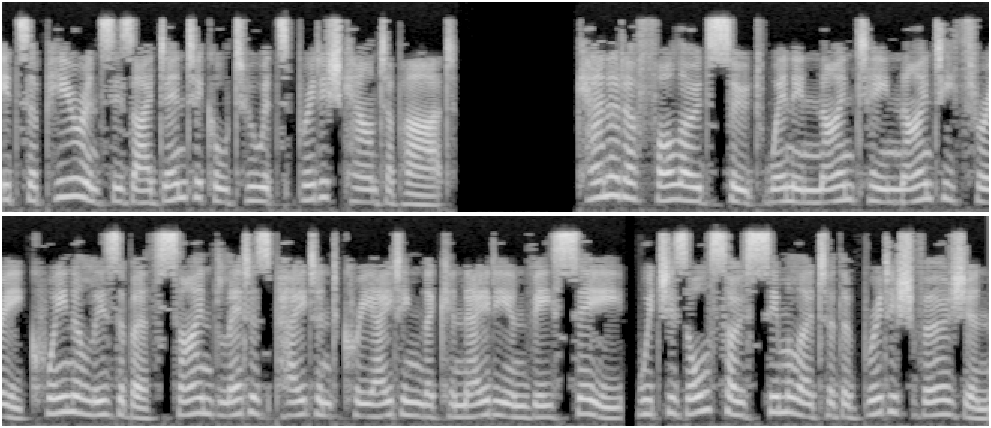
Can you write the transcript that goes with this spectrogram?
its appearance is identical to its British counterpart. Canada followed suit when in 1993 Queen Elizabeth signed letters patent creating the Canadian VC, which is also similar to the British version,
